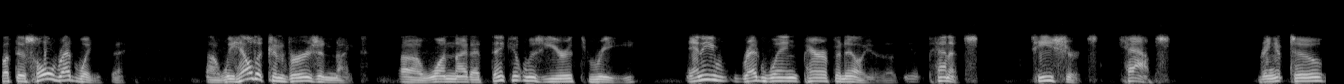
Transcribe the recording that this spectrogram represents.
But this whole Red Wing thing, uh, we held a conversion night uh, one night. I think it was year three. Any Red Wing paraphernalia, the pennants, T-shirts, caps, bring it to.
